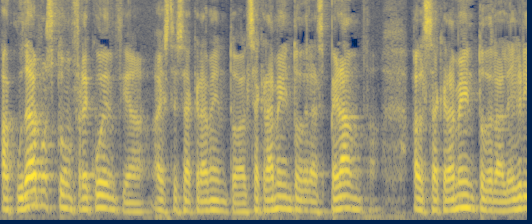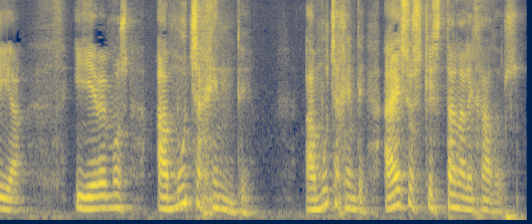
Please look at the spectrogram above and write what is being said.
acudamos con frecuencia a este sacramento, al sacramento de la esperanza, al sacramento de la alegría, y llevemos a mucha gente, a mucha gente, a esos que están alejados,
